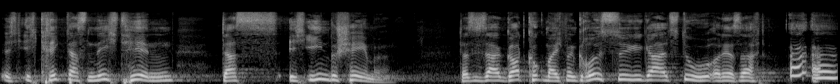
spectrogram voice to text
Ich, ich krieg das nicht hin, dass ich ihn beschäme. Dass ich sage, Gott, guck mal, ich bin großzügiger als du. Und er sagt, äh, äh.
